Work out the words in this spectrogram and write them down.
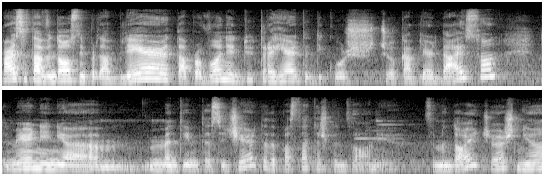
Para se ta vendosni për ta blerë, ta provoni 2-3 herë te dikush që ka blerë Dyson, të merrni një mm, mendim të sinqertë dhe pastaj të shpenzoni. Se mendoj që është një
